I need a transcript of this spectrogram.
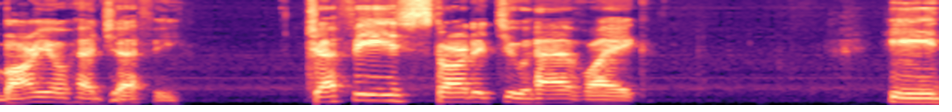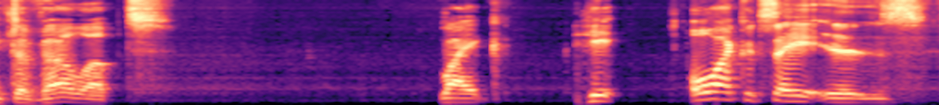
Mario had Jeffy, Jeffy started to have like he developed like he all I could say is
